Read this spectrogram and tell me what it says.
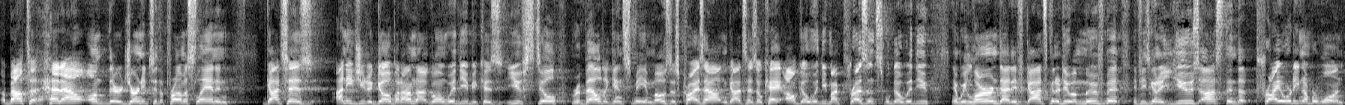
about to head out on their journey to the promised land. And God says, I need you to go, but I'm not going with you because you've still rebelled against me. And Moses cries out, and God says, Okay, I'll go with you. My presence will go with you. And we learned that if God's going to do a movement, if He's going to use us, then the priority number one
